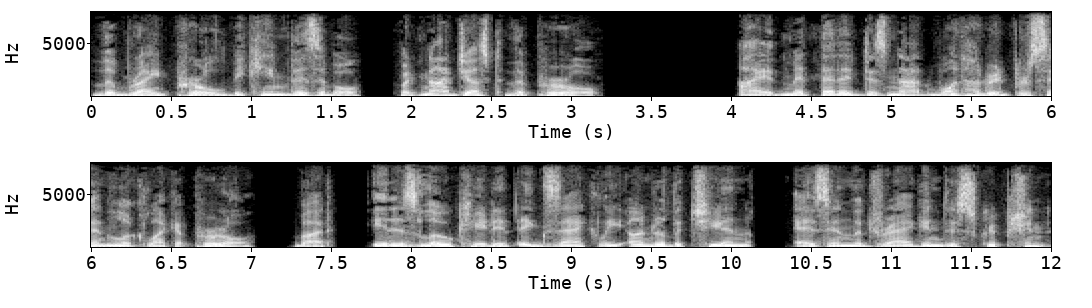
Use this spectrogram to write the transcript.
the bright pearl became visible, but not just the pearl, I admit that it does not 100% look like a pearl, but, it is located exactly under the chin, as in the dragon description,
